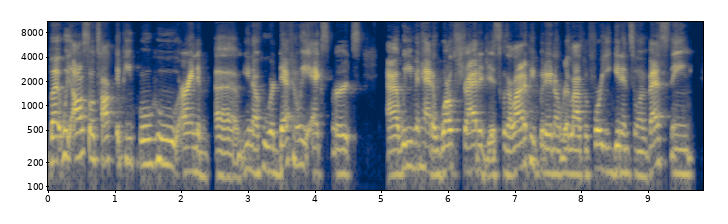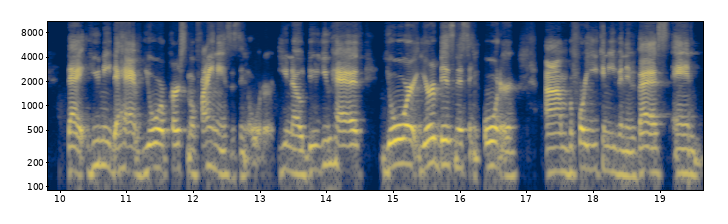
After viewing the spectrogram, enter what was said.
but we also talk to people who are in the um, you know who are definitely experts. Uh, we even had a wealth strategist because a lot of people they don't realize before you get into investing that you need to have your personal finances in order you know do you have your your business in order um, before you can even invest and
